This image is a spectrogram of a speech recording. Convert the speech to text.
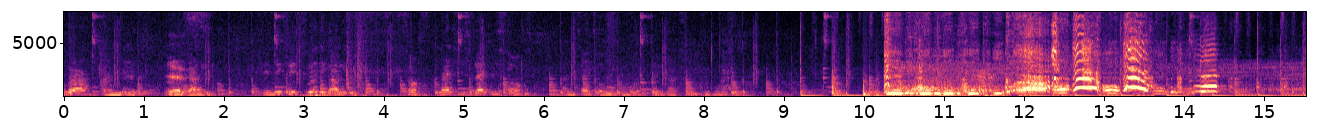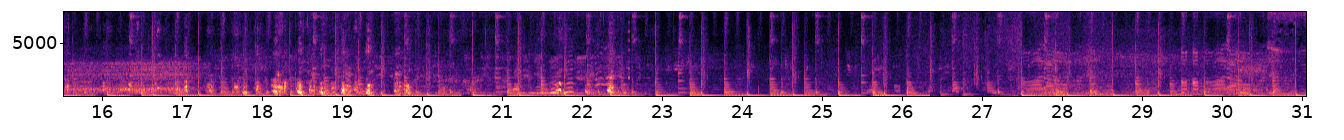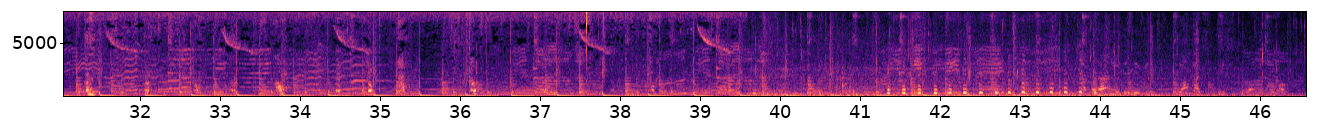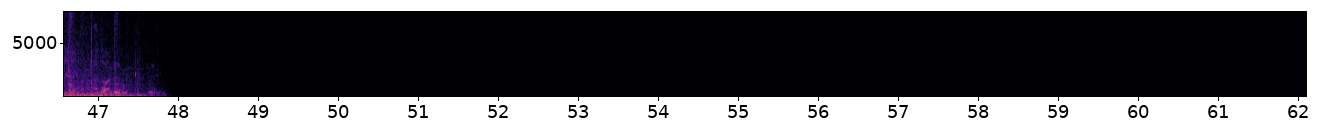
sugar and milk and Yes. garlic. They mix it when the garlic is soft, slightly, slightly soft, and try to mold it like that, Agora, onde ele vem? Longa, longa, tá bom?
